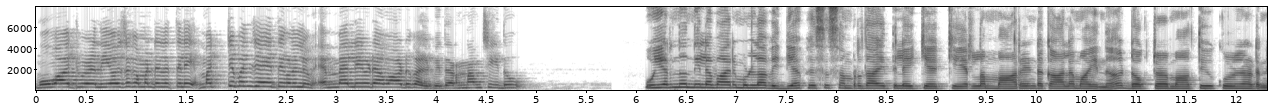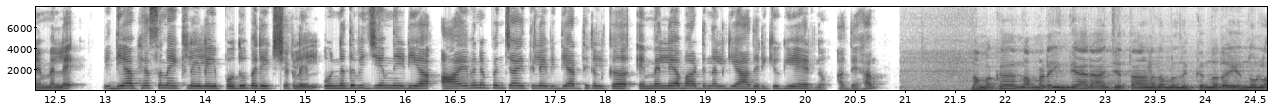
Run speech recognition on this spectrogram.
മൂവാറ്റുപുഴ നിയോജക മണ്ഡലത്തിലെ മറ്റ് പഞ്ചായത്തുകളിലും എം എൽ എയുടെ അവാർഡുകൾ വിതരണം ചെയ്തു. ഉയർന്ന നിലവാരമുള്ള വിദ്യാഭ്യാസ സമ്പ്രദായത്തിലേക്ക് കേരളം മാറേണ്ട കാലമായെന്ന് doctor Mathew Kulanadan M L A വിദ്യാഭ്യാസ മേഖലയിലെ പൊതുപരീക്ഷകളിൽ ഉന്നത വിജയം നേടിയ ആയവന പഞ്ചായത്തിലെ വിദ്യാർത്ഥികൾക്ക് എം എൽ എ അവാർഡ് നൽകി ആദരിക്കുകയായിരുന്നു അദ്ദേഹം. നമുക്ക് നമ്മുടെ ഇന്ത്യ രാജ്യത്താണ് നമ്മൾ നിൽക്കുന്നത് എന്നുള്ള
